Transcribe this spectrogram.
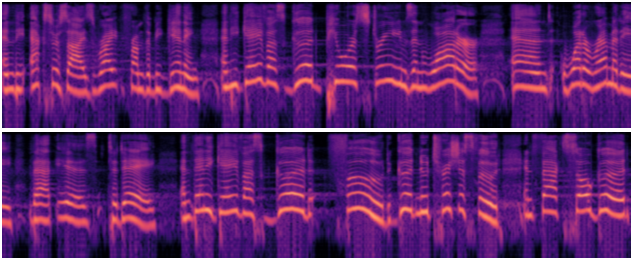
and the exercise right from the beginning. And He gave us good, pure streams and water and what a remedy that is today. And then he gave us good food, good, nutritious food. In fact, so good,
